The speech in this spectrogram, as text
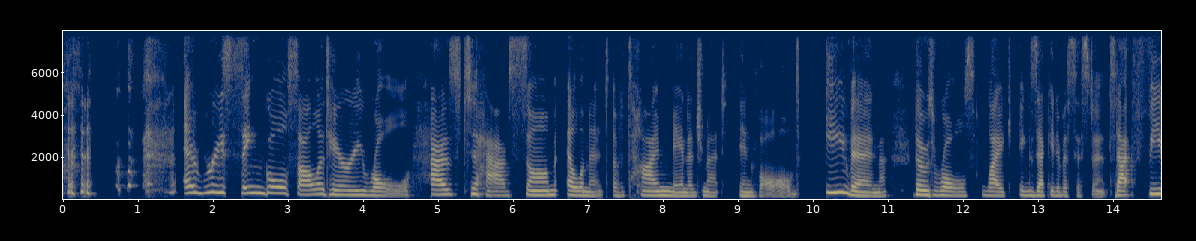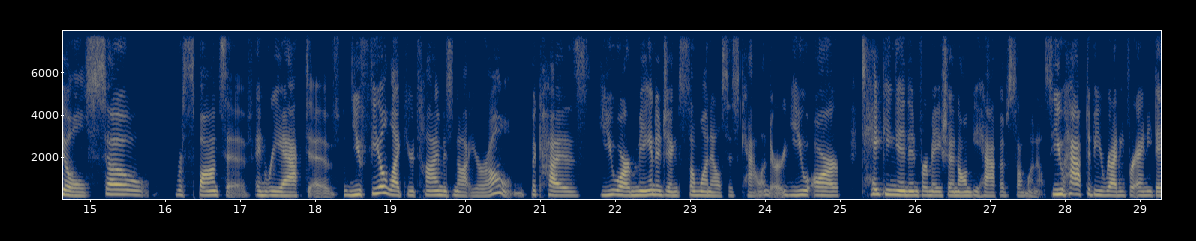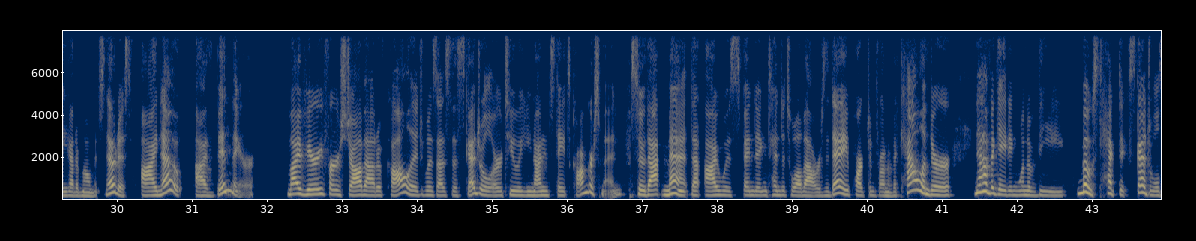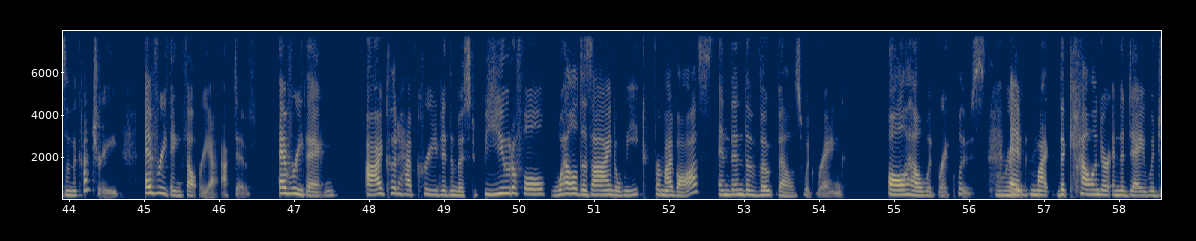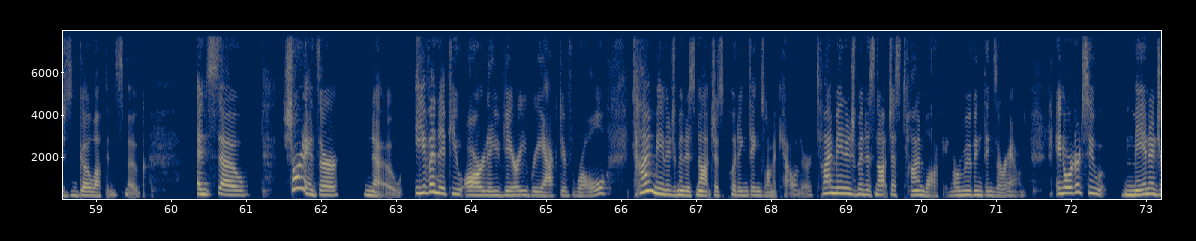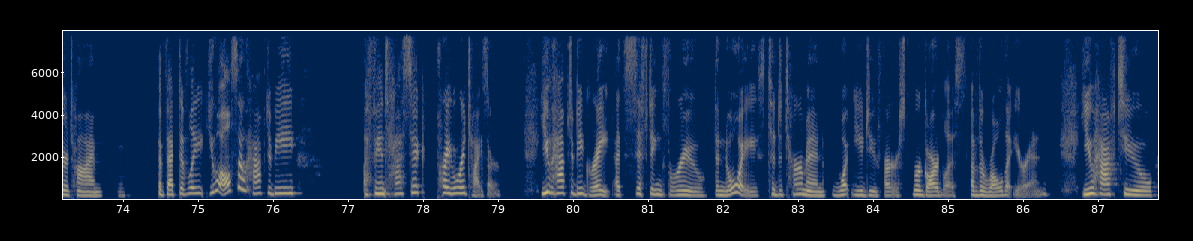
Every single solitary role has to have some element of time management involved. Even those roles like executive assistant that feel so responsive and reactive. You feel like your time is not your own because you are managing someone else's calendar. You are taking in information on behalf of someone else. You have to be ready for anything at a moment's notice. I know, I've been there my very first job out of college was as the scheduler to a United States congressman. So that meant that I was spending 10 to 12 hours a day parked in front of a calendar, navigating one of the most hectic schedules in the country. Everything felt reactive. Everything. I could have created the most beautiful, well designed week for my boss, and then the vote bells would ring all hell would break loose right. and my the calendar and the day would just go up in smoke and so, short answer no. Even if you are in a very mm. reactive role, time management is not just putting things on a calendar. Time management is not just time blocking or moving things around. In order to manage your time effectively, you also have to be a fantastic prioritizer. You have to be great at sifting through the noise to determine what you do first, regardless of the role that you're in. You have to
